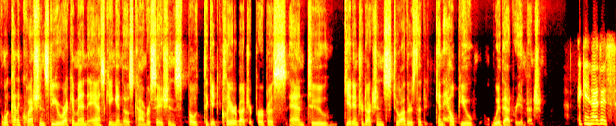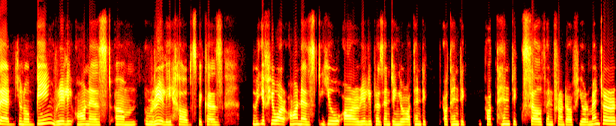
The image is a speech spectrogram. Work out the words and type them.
What kind of questions do you recommend asking in those conversations, both to get clear about your purpose and to get introductions to others that can help you with that reinvention? Again as i said you know being really honest um, really helps because if you are honest you are really presenting your authentic authentic authentic self in front of your mentor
